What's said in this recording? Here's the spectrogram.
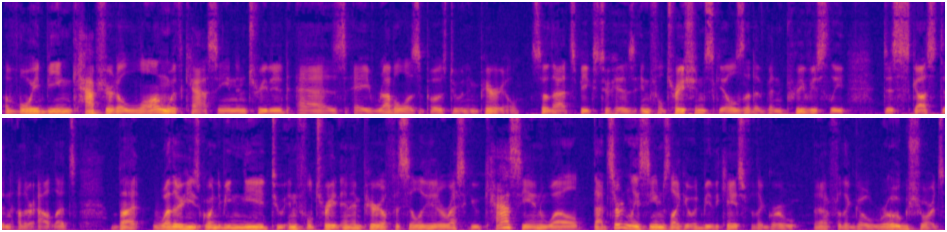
avoid being captured along with Cassian and treated as a rebel as opposed to an Imperial. So that speaks to his infiltration skills that have been previously discussed in other outlets, but whether he's going to be needed to infiltrate an Imperial facility to rescue Cassian, well, that certainly seems like it would be the case for the uh, for the Go Rogue shorts.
